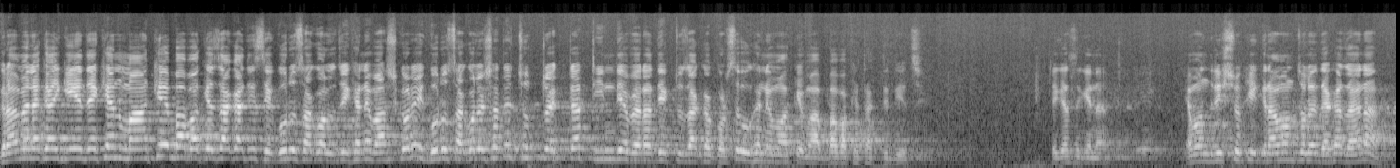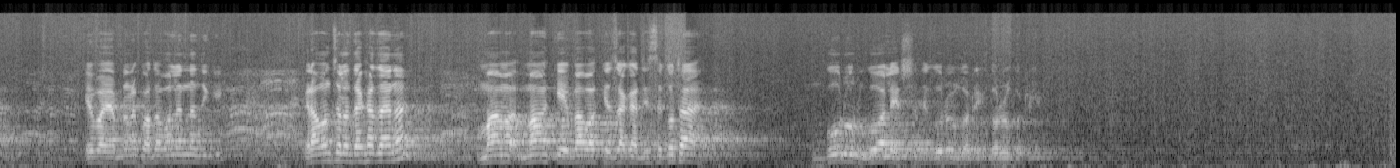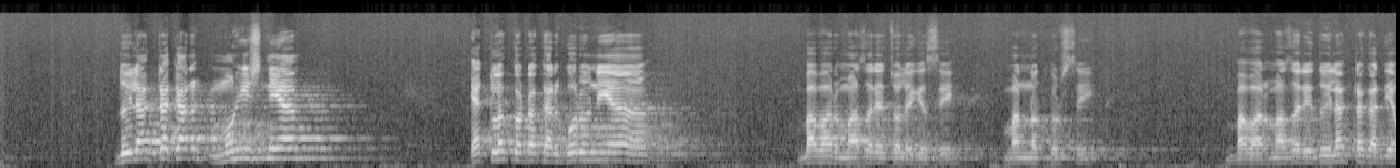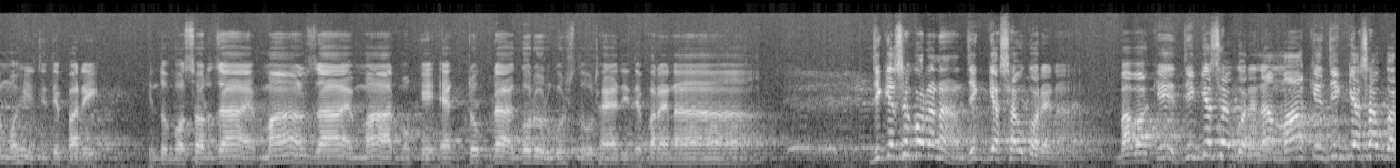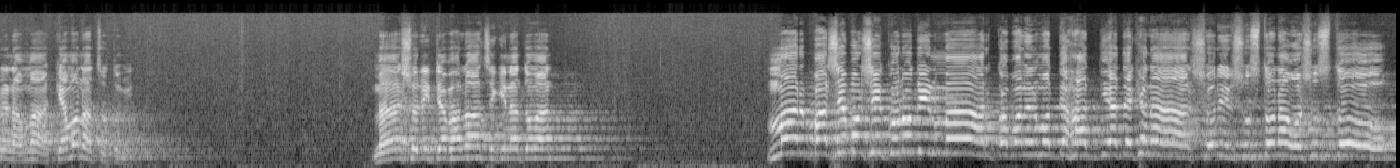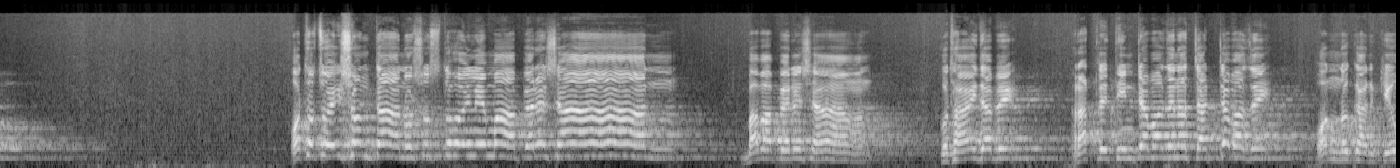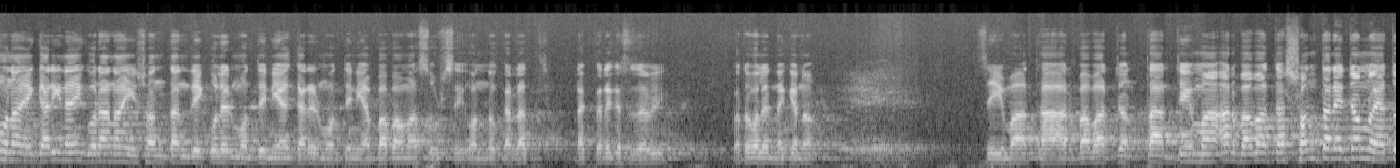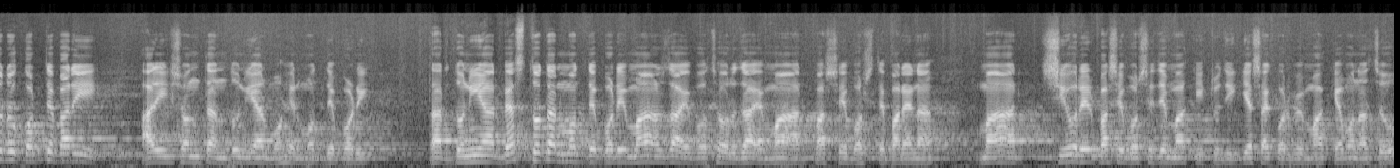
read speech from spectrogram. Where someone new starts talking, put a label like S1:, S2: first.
S1: গ্রাম এলাকায় গিয়ে দেখেন মাকে বাবাকে জাগা দিছে, গরু ছাগল। যেখানে বাস করে গরু ছাগলের সাথে ছোট্ট একটা টিন দিয়ে বেড়া দিয়ে একটু জাগা করছে, ওখানে মাকে মা বাবাকে থাকতে দিয়েছে। ঠিক আছে কিনা এমন দৃশ্য কি গ্রাম অঞ্চলে দেখা যায় না? এ ভাই, আপনারা কথা বলেন না দেখি। গ্রাম অঞ্চলে দেখা যায় না? মা, মাকে, বাবাকে জাগা দিছে, কোথায়? গরুর গোয়ালের সাথে, গরুর ঘরে গরুর ঘরে। দুই লাখ টাকার মহিষ নিয়া, এক লক্ষ টাকার গরু নিয়া বাবার মাজারে চলে গেছে, মান্নত করছে। বাবার মাজারে দুই লাখ টাকা দিয়ে মহিষ দিতে পারে, কিন্তু বছর যায় মার যায়, মার মুখে এক টুকরা গরুর গোস্ত উঠাইয়া দিতে পারে না। জিজ্ঞাসা করে না, জিজ্ঞাসাও করে না। বাবাকে জিজ্ঞাসাও করে না, মাকে জিজ্ঞাসাও করে না, মা, কেমন আছো তুমি? মা, শরীরটা ভালো আছে কিনা তোমার? মার পাশে বসে কোনোদিন মার কপালের মধ্যে হাত দিয়া দেখে না শরীর সুস্থ না অসুস্থ। অথচ এই সন্তান অসুস্থ হইলে মা পেরেশান, বাবা পেরেশান। কোথায় যাবে? রাত্রে তিনটা বাজে না চারটা বাজে? অন্ধকার কেউ নাই, গাড়ি নাই, ঘোড়া নাই, সন্তান রে কোলের মধ্যে নিয়ে গাড়ির মধ্যে নিয়ে, বাবা মা ছুটছে অন্ধকার রাত্রে। ডাক্তারের কাছে যাবি? কথা বলেন না কেন? যে মা তার বাবার তার যে মা আর বাবা তার সন্তানের জন্য এতটুকু করতে পারে, আর এই সন্তান দুনিয়ার মোহের মধ্যে পড়ে। তার দুনিয়ার ব্যস্ততার মধ্যে পড়ে, মা যায়, বছর যায়, মার পাশে বসতে পারে না। মার শিওরের পাশে বসে যে মাকে একটু জিজ্ঞাসা করবে, মা, কেমন আছো?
